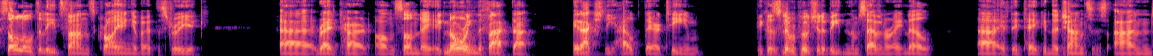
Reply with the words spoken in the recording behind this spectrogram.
so loads of Leeds fans crying about the Struijk uh, red card on Sunday, ignoring the fact that it actually helped their team because Liverpool should have beaten them seven or eight nil uh, if they'd taken their chances. And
